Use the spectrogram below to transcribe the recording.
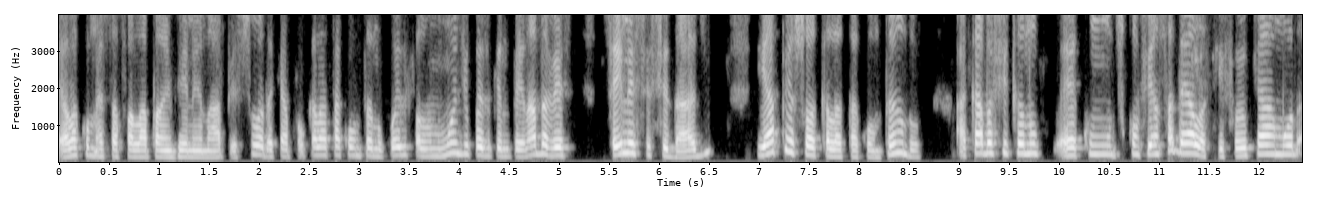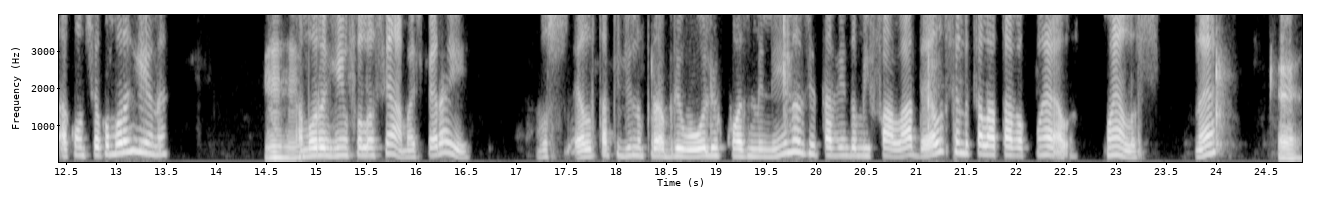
ela começa a falar para envenenar a pessoa, daqui a pouco ela está contando coisa, falando um monte de coisa que não tem nada a ver, sem necessidade, e a pessoa que ela está contando acaba ficando é, com desconfiança dela, que foi o que a aconteceu com a Moranguinho, né? A Uhum. Moranguinho falou assim: ah, mas espera aí, ela está pedindo para abrir o olho com as meninas e está vindo me falar dela, sendo que ela estava com ela, com elas, né? É.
